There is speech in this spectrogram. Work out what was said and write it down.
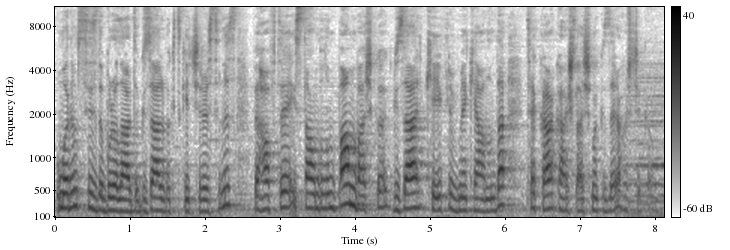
Umarım siz de buralarda güzel vakit geçirirsiniz ve haftaya İstanbul'un bambaşka, güzel, keyifli bir mekanında tekrar karşılaşmak üzere. Hoşçakalın.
